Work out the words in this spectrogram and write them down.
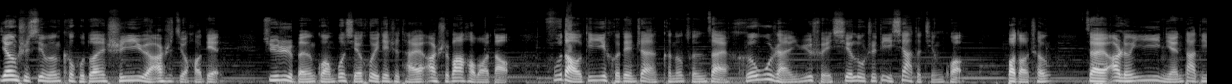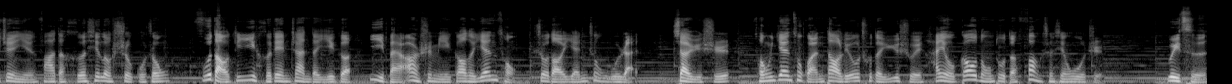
央视新闻客户端十一月二十九号电。据日本广播协会电视台二十八号报道，福岛第一核电站可能存在核污染雨水泄露至地下的情况。报道称，在二零一一年大地震引发的核泄漏事故中，福岛第一核电站的一个一百二十米高的烟囱受到严重污染。下雨时，从烟囱管道流出的雨水含有高浓度的放射性物质。为此，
